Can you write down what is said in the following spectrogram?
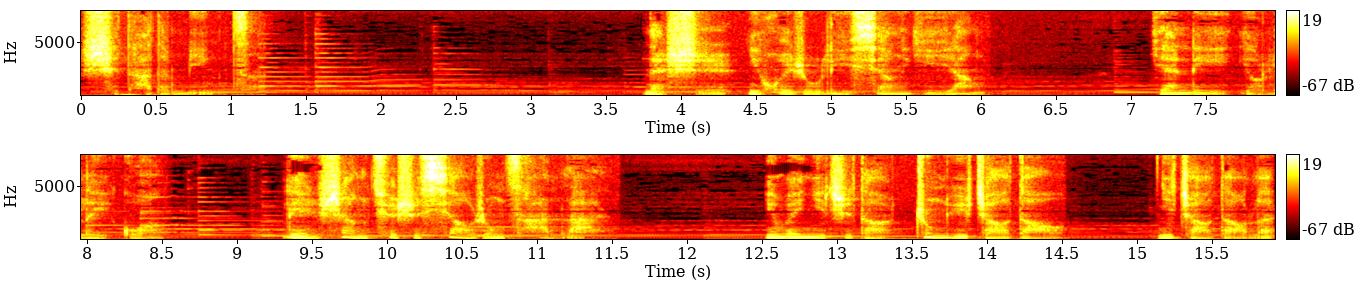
是他的名字。那时你会如丽香一样，眼里有泪光，脸上却是笑容灿烂，因为你知道，终于找到，你找到了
